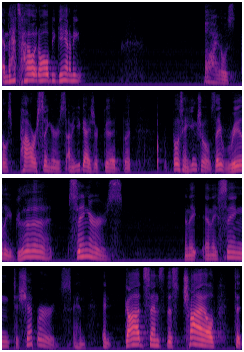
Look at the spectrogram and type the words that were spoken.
And that's how it all began. I mean, boy, those those power singers. I mean, you guys are good, but those angels, they really good singers. And they and they sing to shepherds and and God sends this child to,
